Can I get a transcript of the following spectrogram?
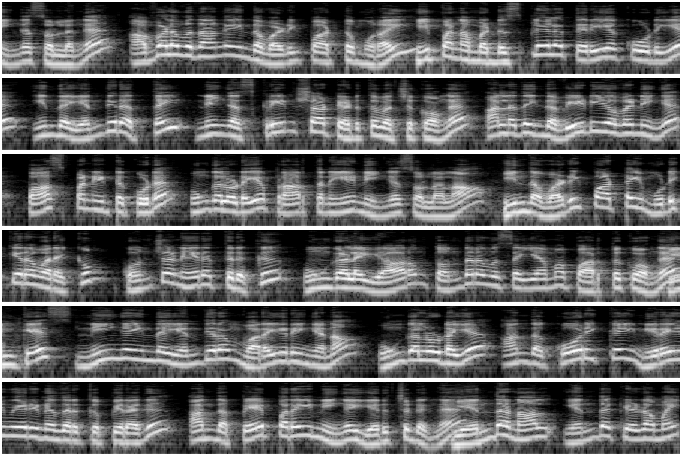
நீங்க சொல்லுங்க. அவ்வளவுதாங்க இந்த வழிபாட்டு முறை. இப்ப நம்ம டிஸ்பிளேல தெரியக்கூடிய இந்த எந்திரத்தை நீங்க ஸ்கிரீன்ஷாட் எடுத்து வச்சுக்கோங்க. அல்லது இந்த வீடியோவை நீங்க பாஸ் பண்ணிட்டு கூட உங்களுடைய பிரார்த்தனையை நீங்க சொல்லலாம். இந்த வழிபாட்டை முடிக்கிற வரைக்கும் கொஞ்ச நேரத்திற்கு உங்கள் யாரும் தொந்தரவு செய்யாம பார்த்துக்கோங்க. இன்கேஸ் நீங்க இந்த எந்திரம் வரைகிறீங்கன்னா உங்களுடைய அந்த கோரிக்கை நிறைவேறினதற்கு பிறகு அந்த பேப்பரை நீங்க எரிச்சிடுங்க. எந்த நாள் எந்த கிழமை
